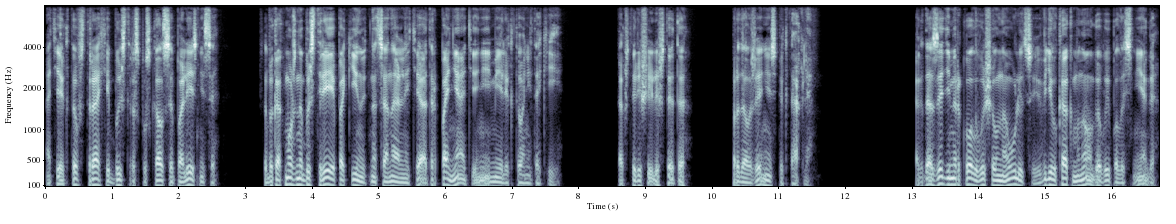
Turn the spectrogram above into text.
А те, кто в страхе быстро спускался по лестнице, чтобы как можно быстрее покинуть Национальный театр, понятия не имели, кто они такие так что решили, что это продолжение спектакля. Когда Зедди Меркол вышел на улицу и увидел, как много выпало снега,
